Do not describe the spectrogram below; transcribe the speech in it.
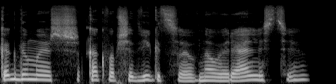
Как думаешь, как вообще двигаться в новой реальности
